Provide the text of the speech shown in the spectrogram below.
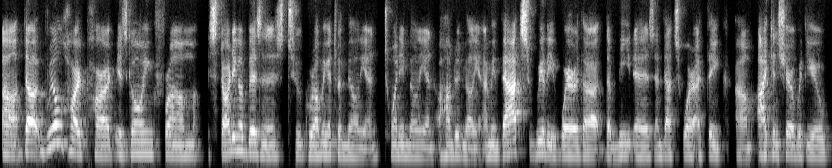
Uh, the real hard part is going from starting a business to growing it to a million, 20 million, 100 million. I mean, that's really where the, the meat is. And that's where I think um, I can share with you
